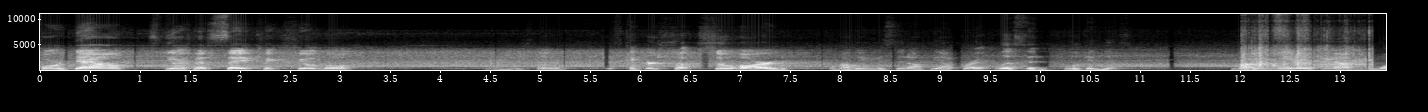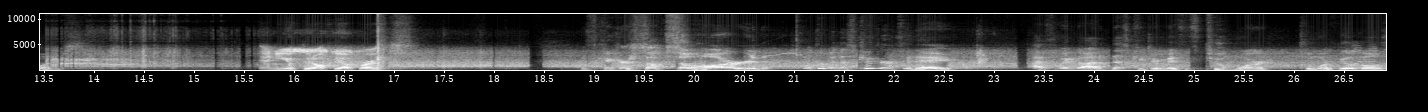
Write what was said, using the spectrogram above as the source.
Fourth down, Steelers gonna say kick field goal. This kicker sucks so hard. He'll probably missed it off the upright. Listen, look at this. He's already made it not once. And you it off the uprights. This kicker sucks so hard. What's up with this kicker today? I swear to God, if this kicker misses two more, two more field goals,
